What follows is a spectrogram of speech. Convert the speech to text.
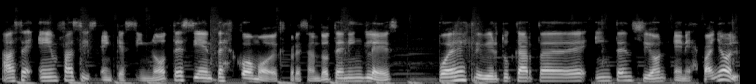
hace énfasis en que si no te sientes cómodo expresándote en inglés, puedes escribir tu carta de intención en español.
